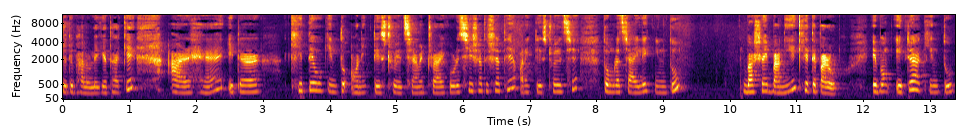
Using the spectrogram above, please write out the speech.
যদি ভালো লেগে থাকে। আর হ্যাঁ এটার খেতেও কিন্তু অনেক টেস্ট হয়েছে। আমি ট্রাই করেছি সাথে সাথে, অনেক টেস্ট হয়েছে। তোমরা চাইলে কিন্তু বাসায় বানিয়ে খেতে পারো। এবং এটা কিন্তু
